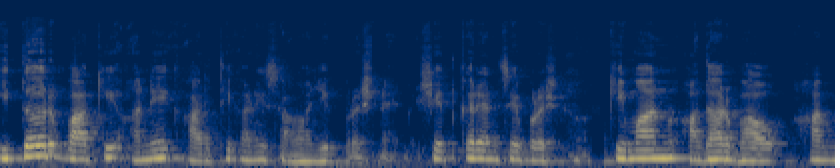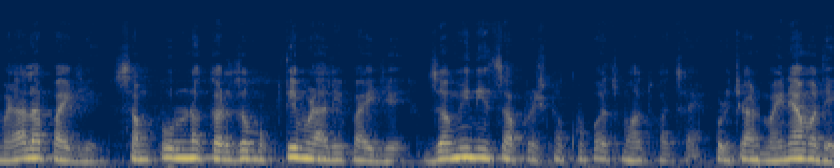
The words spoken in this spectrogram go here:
इतर बाकी अनेक आर्थिक आणि सामाजिक प्रश्न आहेत. शेतकऱ्यांचे प्रश्न किमान आधारभाव हा मिळाला पाहिजे. संपूर्ण कर्जमुक्ती मिळाली पाहिजे. जमिनीचा प्रश्न खूपच महत्त्वाचा आहे. पुढच्या महिन्यामध्ये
